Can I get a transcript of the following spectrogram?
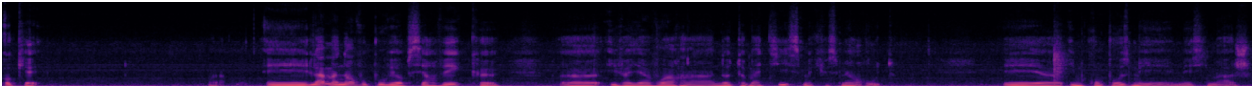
OK. Et là maintenant vous pouvez observer que euh, il va y avoir un automatisme qui se met en route et euh, il me compose mes, mes images.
